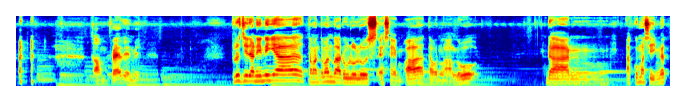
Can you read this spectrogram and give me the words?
Kampret ini. Terus Jidan ini ya teman-teman baru lulus SMA tahun lalu dan aku masih inget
